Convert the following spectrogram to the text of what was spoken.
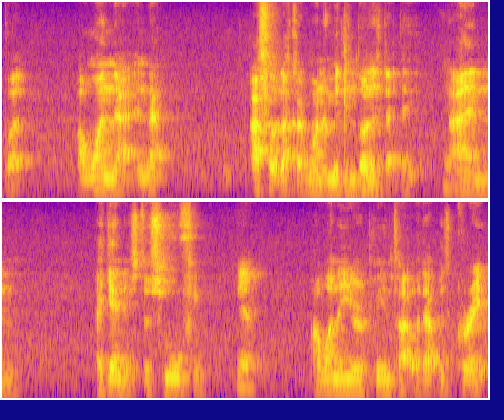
But I won that, and that I felt like I'd won a million dollars that day. Yeah. And again, it's the small thing. Yeah. I won a European title. That was great.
